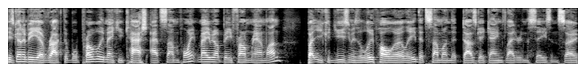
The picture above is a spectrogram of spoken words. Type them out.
he's going to be a ruck that will probably make you cash at some point. Maybe not be from round one, but you could use him as a loophole early. That's someone that does get games later in the season. So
